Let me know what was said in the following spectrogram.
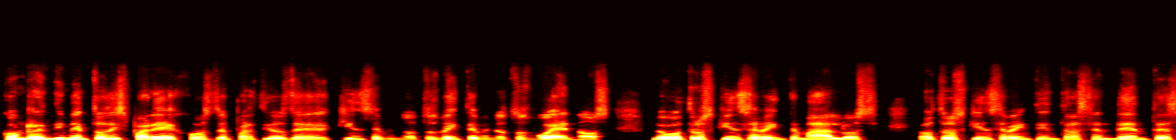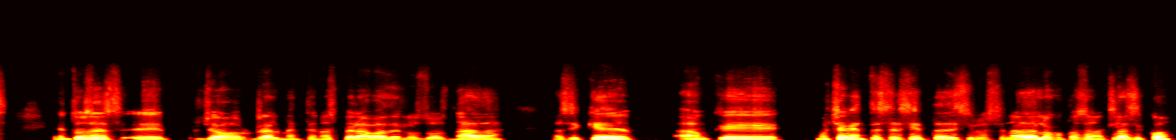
con rendimiento disparejos, de partidos de 15 minutos, 20 minutos buenos, luego otros 15, 20 malos, otros 15, 20 intrascendentes. Entonces, eh, yo realmente no esperaba de los dos nada, así que aunque mucha gente se siente desilusionada de lo que pasó en el clásico,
